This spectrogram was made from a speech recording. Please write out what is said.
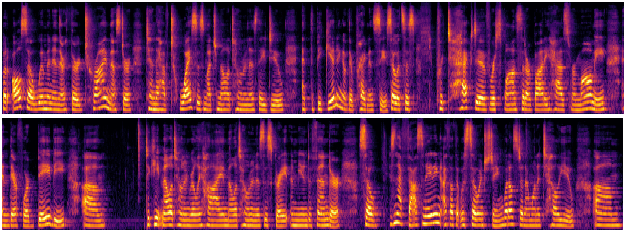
but also women in their third trimester tend to have twice as much melatonin as they do at the beginning of their pregnancy. So it's this protective response that our body has for mommy and therefore baby. Um, to keep melatonin really high, and melatonin is this great immune defender. So, isn't that fascinating? I thought that was so interesting. What else did I want to tell you? Um,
